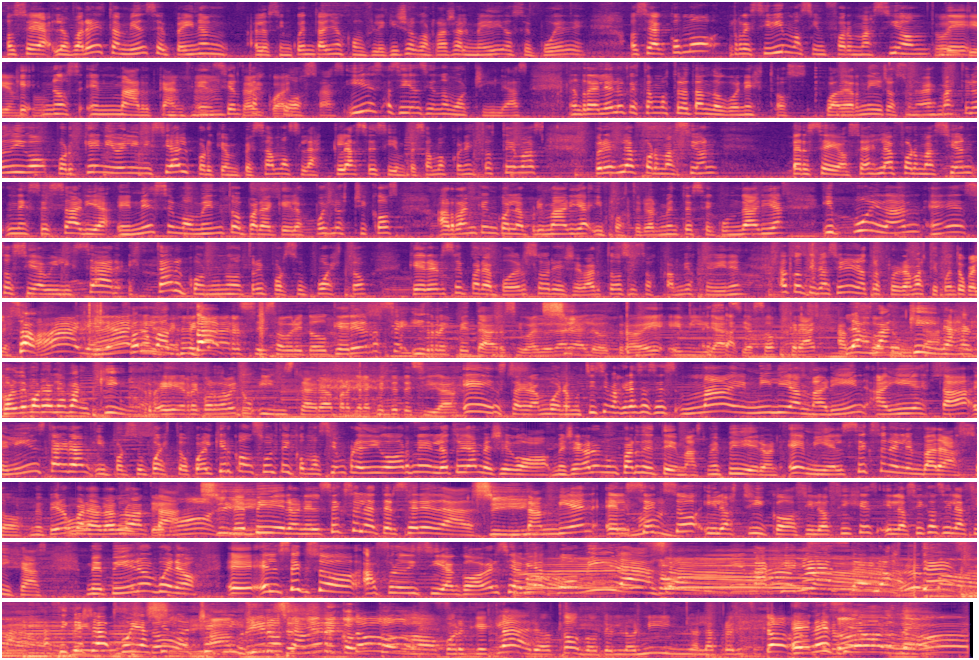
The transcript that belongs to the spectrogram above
O sea, ¿los varones también se peinan a los 50 años con flequillo con raya al medio? ¿Se puede? O sea, ¿cómo recibimos información Todo de que nos enmarcan en ciertas cosas? Y esas siguen siendo mochilas. En realidad lo que estamos tratando con estos cuadernillos, una vez más te lo digo, ¿por qué nivel inicial? Porque empezamos las clases y empezamos con estos temas, pero es la formación per se, o sea, es la formación necesaria en ese momento para que después los chicos arranquen con la primaria y posteriormente secundaria y puedan eh, sociabilizar, estar con un otro y por supuesto quererse para poder sobrellevar todos esos cambios que vienen a continuación y en otros programas te cuento cuáles son. Ay, ay, ay, respetarse, sobre todo, quererse y respetarse, valorar Sí. al otro, ¿eh? Emi, gracias, sos crack Las banquinas, acordémonos las banquinas. Eh, recordame tu Instagram para que la gente te siga. Instagram, bueno, muchísimas gracias, es Ma Emilia Marín, ahí está el Instagram y por supuesto cualquier consulta. Y como siempre digo, Orne, el otro día me llegó, me llegaron un par de temas, me pidieron, Emi, el sexo en el embarazo, me pidieron para Oh, hablarlo acá. Sí. me pidieron el sexo en la tercera edad, Sí. también el sexo y los chicos y los hijos y los hijos y las hijas, me pidieron, bueno, eh, el sexo afrodisíaco, a ver si había comidas, imagínate los test, así que ya voy haciendo Abril checklist. Quiero saber todo, todo. porque claro, todo de los niños, la producción, todo. En ese todo. orden.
